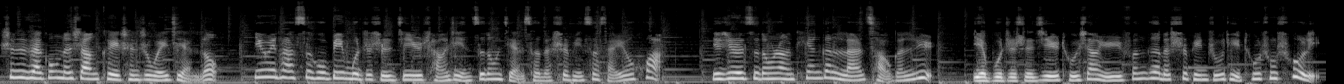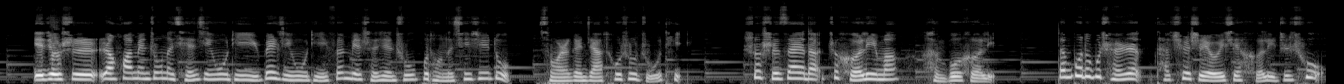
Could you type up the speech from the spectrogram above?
甚至在功能上可以称之为简陋，因为它似乎并不支持基于场景自动检测的视频色彩优化，也就是自动让天更蓝、草更绿，也不支持基于图像语义分割的视频主体突出处理。也就是让画面中的前景物体与背景物体分别呈现出不同的清晰度，从而更加突出主体。说实在的，这合理吗？很不合理。但不得不承认，它确实有一些合理之处。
